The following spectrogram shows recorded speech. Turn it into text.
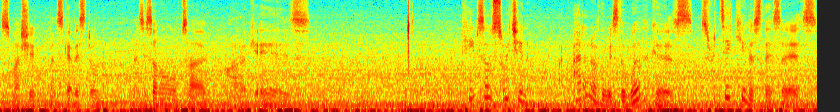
Smashing. Let's get this done. Is this on auto? I think it is. Keeps on switching. I don't know whether it's the workers. It's ridiculous this is.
